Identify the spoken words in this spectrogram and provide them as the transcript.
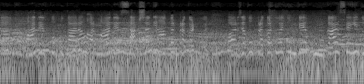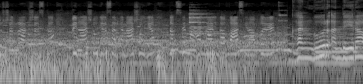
का, महादेव को पुकारा और महादेव साक्षात यहाँ पर प्रकट हुए। और जब वो प्रकट हुए तो उनके हुंकार से ही दुष्यंत राक्षस का विनाश हो गया, सर्वनाश हो गया। तब से महाकाल का वास यहाँ पर है। घनघोर अंधेरा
